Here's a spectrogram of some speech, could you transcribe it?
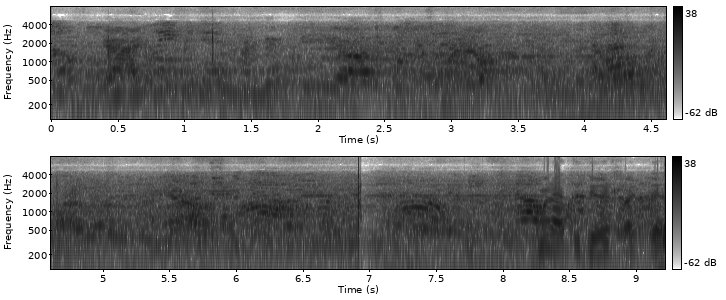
No. Yeah, I, I think the, uh, the I'm gonna have to do this like this.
